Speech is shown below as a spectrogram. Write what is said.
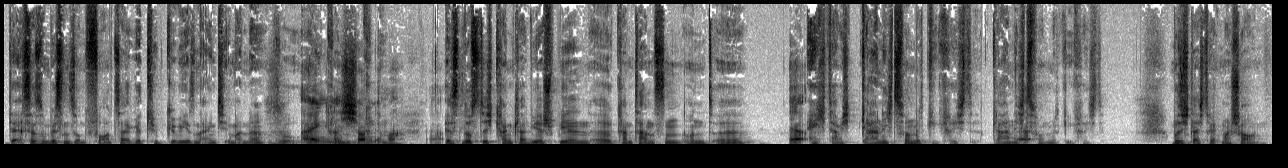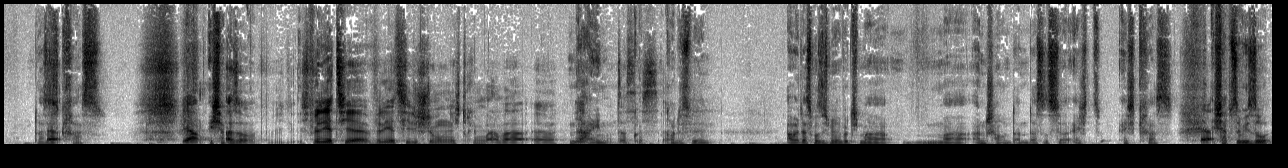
der ist ja so ein bisschen so ein Vorzeigetyp gewesen eigentlich immer, ne? So, Eigentlich kann, schon immer. Ja. Ist lustig, kann Klavier spielen, äh, kann tanzen und äh, Ja. echt, habe ich gar nichts von mitgekriegt. Gar nichts von mitgekriegt. Muss ich gleich direkt mal schauen. Das Ja. ist krass. Ja, Ich hab- also ich will jetzt hier will jetzt hier die Stimmung nicht drüben, aber äh, Nein, ja, das Gott, ist äh, Gottes Willen. Aber das muss ich mir wirklich mal, mal anschauen dann. Das ist ja echt, echt krass. Ja. Ich habe sowieso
